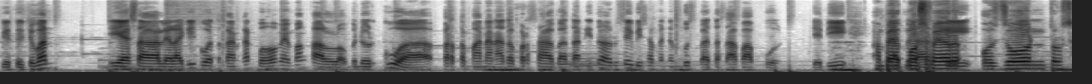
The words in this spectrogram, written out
gitu. Cuman ya sekali lagi gue tekankan bahwa memang kalau menurut gua pertemanan atau persahabatan itu harusnya bisa menembus batas apa pun. Jadi sampai atmosfer berarti- ozon terus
